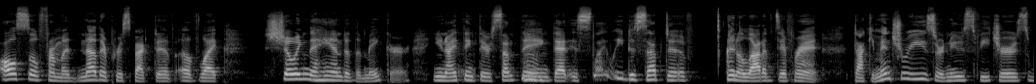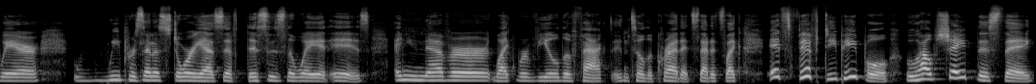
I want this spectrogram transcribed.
also from another perspective of like, showing the hand of the maker. You know, I think there's something mm. that is slightly deceptive in a lot of different documentaries or news features where we present a story as if this is the way it is. And you never like reveal the fact until the credits that it's like it's 50 people who helped shape this thing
